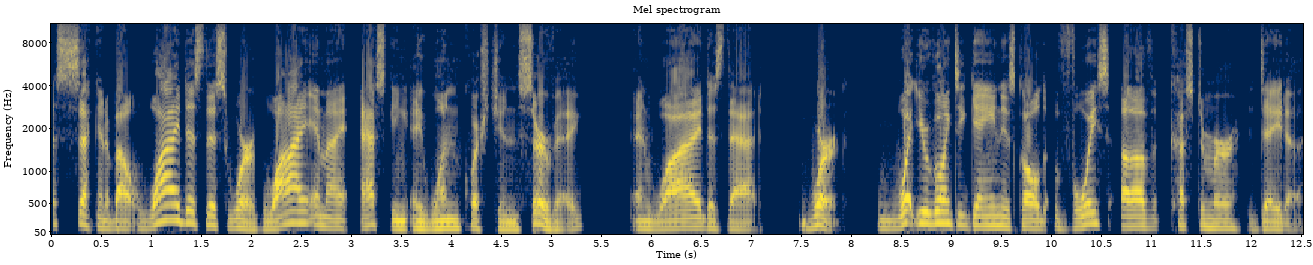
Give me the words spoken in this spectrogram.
a second about why does this work? Why am I asking a one question survey? And why does that work? What you're going to gain is called voice of customer data.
